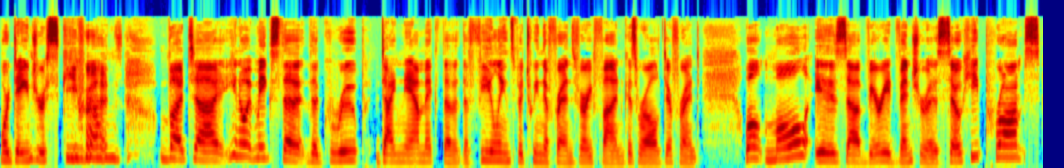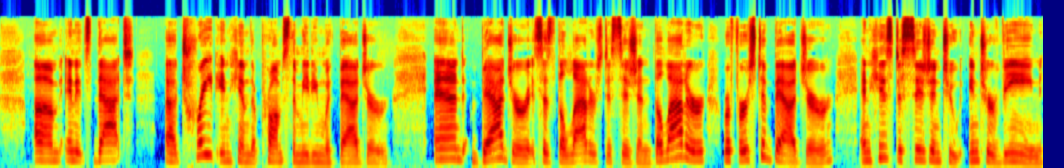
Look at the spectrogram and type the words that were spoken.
more dangerous ski runs. But uh, you know, it makes the the group dynamic, the the feelings between the friends very fun because we're all different. Well, Mole is uh, very adventurous, so he prompts, um, and it's that a trait in him that prompts the meeting with Badger. And Badger, it says the latter's decision. The latter refers to Badger and his decision to intervene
